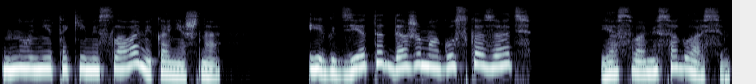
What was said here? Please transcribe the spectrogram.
Но не такими словами, конечно. И где-то даже могу сказать, я с вами согласен.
